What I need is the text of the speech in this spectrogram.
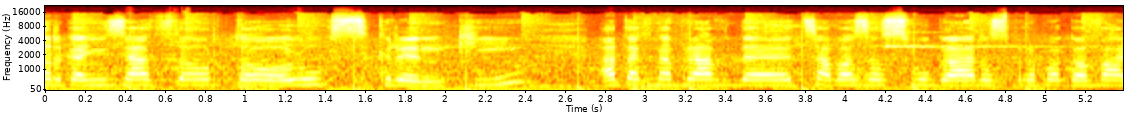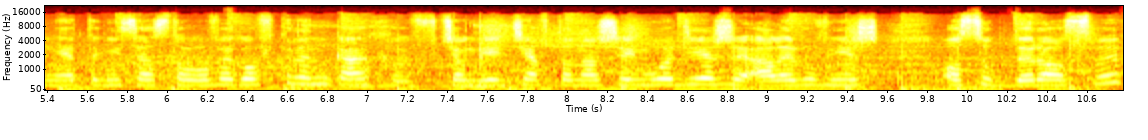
organizator to Lux Krynki, a tak naprawdę cała zasługa rozpropagowania tenisa stołowego w Krynkach, wciągnięcia w to naszej młodzieży, ale również osób dorosłych,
